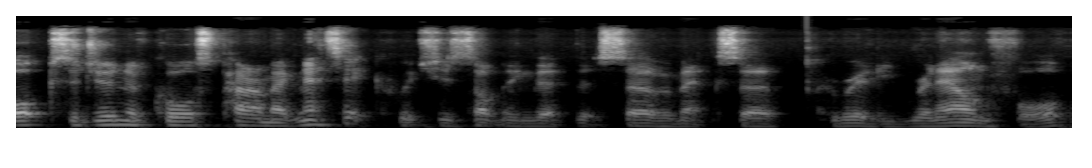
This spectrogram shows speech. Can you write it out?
Oxygen, of course, paramagnetic, which is something that, that Servomex are, really renowned for.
